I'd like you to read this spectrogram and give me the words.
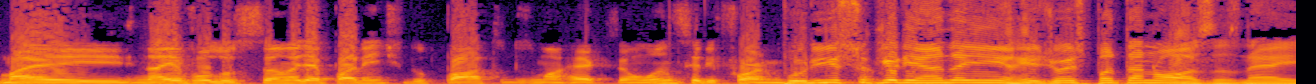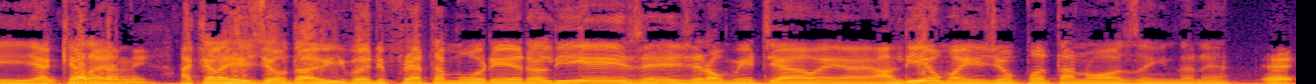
mas na evolução ele é parente do pato dos marrecos, é um anseriforme. Por isso que ele anda em regiões pantanosas, né? E aquela, aquela região da Ivane Freta Moreira ali, é, é, geralmente, é, é, ali é uma região pantanosa ainda, né? É.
